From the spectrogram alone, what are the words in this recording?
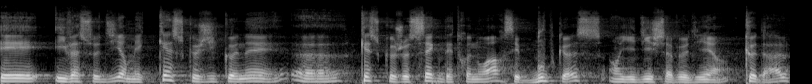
Et il va se dire, mais qu'est-ce que j'y connais, euh, qu'est-ce que je sais que d'être noir? C'est boubkus, en yiddish ça veut dire que dalle.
